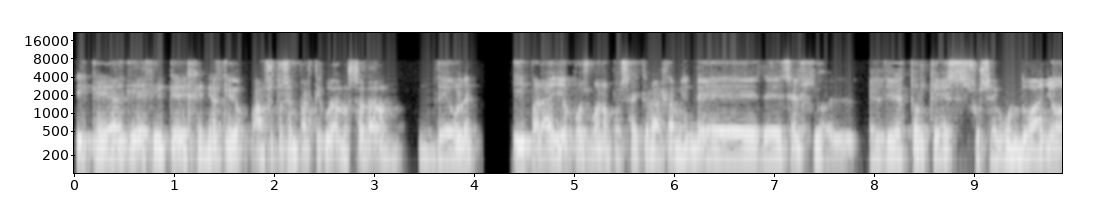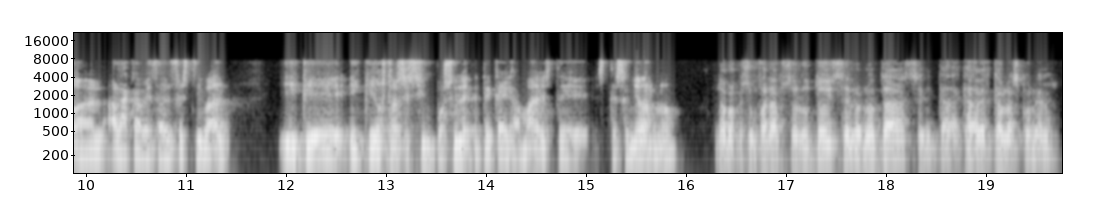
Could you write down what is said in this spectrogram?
Y que hay que decir que genial, que a nosotros en particular nos trataron de ole. Y para ello, pues bueno, pues hay que hablar también de, Sergio, el, director que es su segundo año a, la cabeza del festival y que, y que, ostras, es imposible que te caiga mal este, este señor, ¿no? No, porque es un fan absoluto y se lo notas en cada, cada vez que hablas con él.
